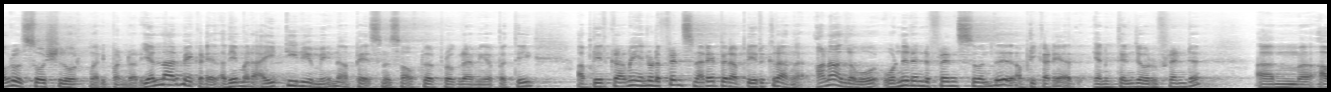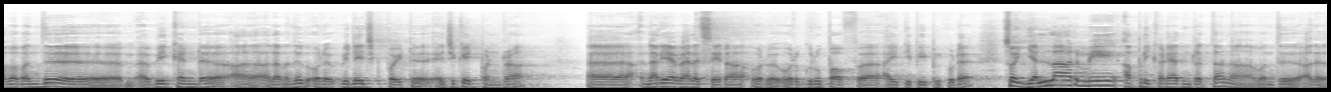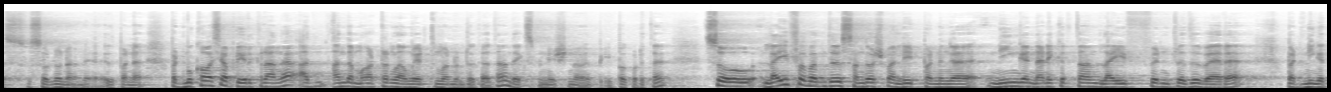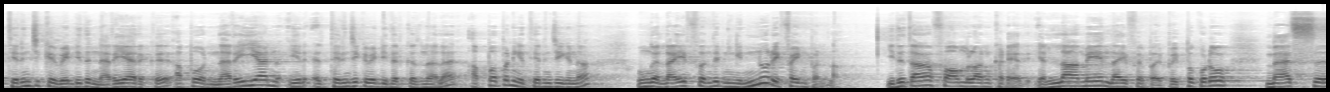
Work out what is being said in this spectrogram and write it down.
அவர் ஒரு சோஷியல் ஒர்க் மாதிரி பண்ணுறாரு எல்லாருமே கிடையாது. அதே மாதிரி ஐடிலையுமே நான் பேசின சாஃப்ட்வேர் ப்ரோக்ராமிங்கை பற்றி அப்படி இருக்கிறாங்க. என்னோட ஃப்ரெண்ட்ஸ் நிறைய பேர் அப்படி இருக்கிறாங்க. ஆனால் அதில் ஒன்று ரெண்டு ஃப்ரெண்ட்ஸ் வந்து அப்படி கிடையாது. எனக்கு தெரிஞ்ச ஒரு ஃப்ரெண்டு அவள் வந்து வீக்கெண்டு அதை வந்து ஒரு வில்லேஜ்க்கு போயிட்டு எஜுகேட் பண்ணுறா நிறைய வேலை செய்கிறா ஒரு ஒரு குரூப் ஆஃப் ஐடி பீப்புள் கூட. ஸோ எல்லாருமே அப்படி கிடையாதுன்றது தான் நான் வந்து அதை சொ- நான் இது பண்ணேன். பட் முக்கால்வாசி அப்படி இருக்கிறாங்க. அந் அந்த மாற்றங்களை அவங்க எடுத்துன்னு வரணுன்றதுக்காக தான் அந்த எக்ஸ்பிளனேஷன் இப்போ கொடுத்தேன். ஸோ லைஃப்பை வந்து சந்தோஷமாக லீட் பண்ணுங்க. நீங்கள் நினைக்கிறது தான் லைஃப்ன்றது வேற. பட் நீங்கள் தெரிஞ்சுக்க வேண்டியது நிறைய இருக்குது அப்போது நிறையா தெரிஞ்சிக்க தெரிஞ்சுக்க வேண்டியது இருக்கிறதுனால அப்பப்போ நீங்கள் தெரிஞ்சீங்கன்னா உங்கள் லைஃப் வந்து நீங்கள் இன்னும் ரிஃபைன் பண்ணலாம். இதுதான் ஃபார்முலான்னு கிடையாது. எல்லாமே லைஃப் இப்போ இப்போ இப்போ கூட மேத்ஸ்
